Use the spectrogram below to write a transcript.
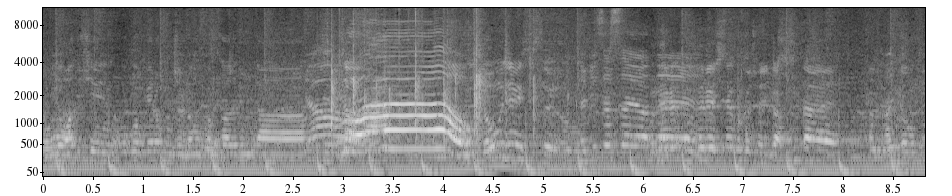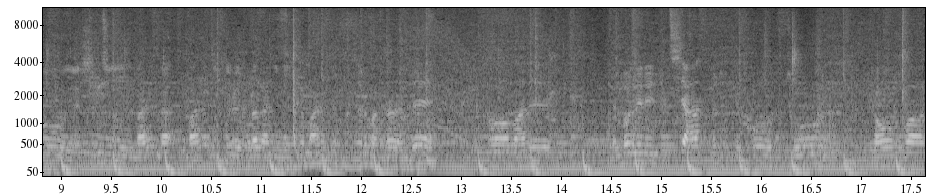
오늘 와주신 홍콩 여러분들 너무 감사드립니다. 너무 재밌었어요. 재밌었어요. 오늘 오늘을 시작으로 저희가 한 달 반 정도 열심히 많은 나- 많은 곳들을 돌아다니면서 많은 팬분들을 만나는데 어, 많은 멤버들이 다치지 않았으면 좋겠고 좋은 경험과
